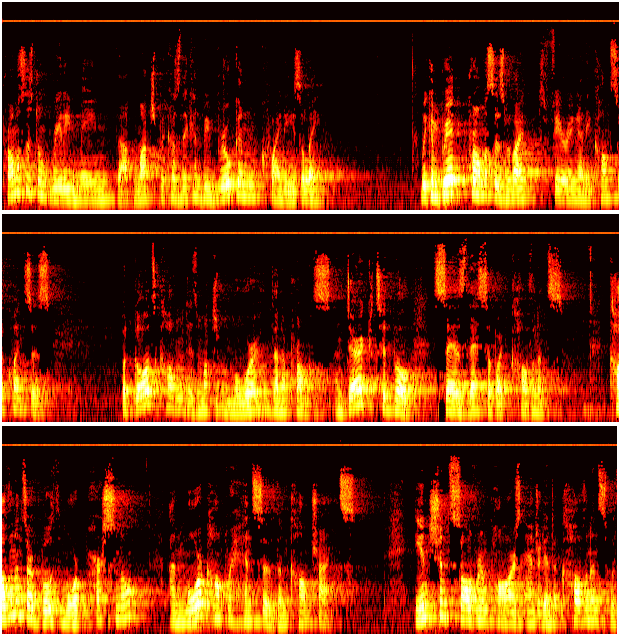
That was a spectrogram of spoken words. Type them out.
promises don't really mean that much because they can be broken quite easily. We can break promises without fearing any consequences. But God's covenant is much more than a promise. And Derek Tidball says this about covenants Covenants are both more personal and more comprehensive than contracts. Ancient sovereign powers entered into covenants with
